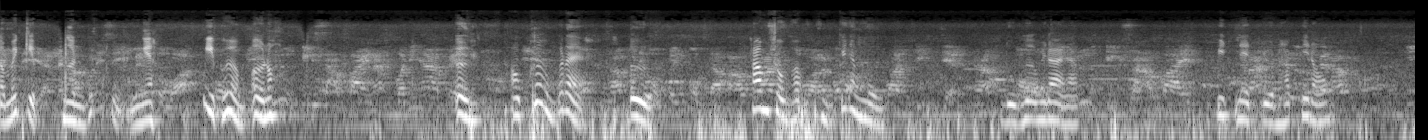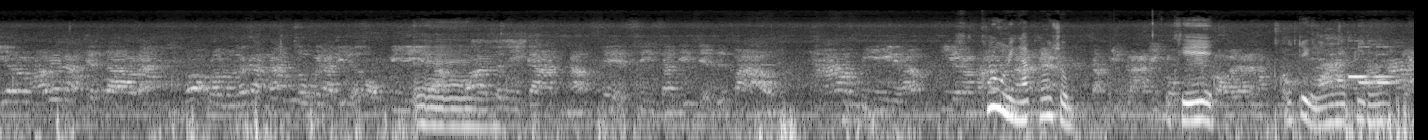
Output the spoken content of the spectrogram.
เราไม่เก็บเงินพวกถุงเงี้ยมีเพิ่มเออเนาะเออ เอาเพิ่มก็ได้เออเป็นกบดาวเอาท่านผู้ชมครับผมก็ยังงงดูเพิ่มไม่ได้นะครับปิดเน็ตอยู่นะครับพี่น้องเอรู้เลาที่เหลือของปีเอนะครับอว่าจะมีการอัปเดตซีซั่นที่เจ็ดหรือเปล่าถ้ามีนะครับเกียร์รองคเท้ารู่หนึ่งครับท่านผู้ชม โอเคเราถึงแล้วนะครับพี่น้อง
